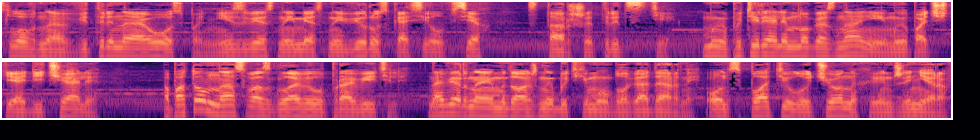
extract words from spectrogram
Словно ветряная оспа, неизвестный местный вирус косил всех старше 30. Мы потеряли много знаний, мы почти одичали. А потом нас возглавил правитель. Наверное, мы должны быть ему благодарны. Он сплотил ученых и инженеров,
